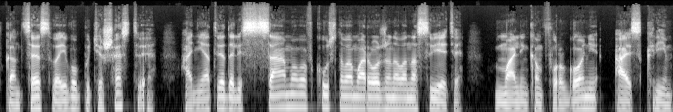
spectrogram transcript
В конце своего путешествия они отведали самого вкусного мороженого на свете в маленьком фургоне айскрим.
